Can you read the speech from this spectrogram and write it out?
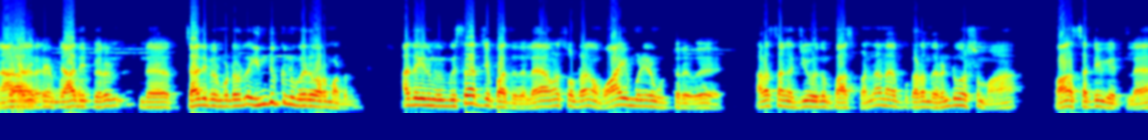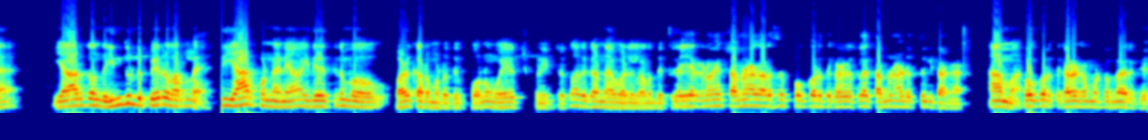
நாடார். ஜாதி பேர் இந்த ஜாதி பேர் மட்டும் வருது இந்துக்குன்னு பேர் வர மாட்டேங்குது அதை விசாரிச்சு பார்த்ததுல அவங்க சொல்றாங்க வாய்மொழியான உத்தரவு. அரசாங்க ஜியோ எதுவும் பாஸ் பண்ணல. ஆனால் இப்போ கடந்த ரெண்டு வருஷமா வாங்க சர்டிஃபிகேட்ல யாருக்கும் அந்த இந்துன்ற பேர் வரல. இது யார் பண்ணானே இதை எடுத்து நம்ம வழக்காட மன்றத்துக்கு போகணும் முயற்சி பண்ணிட்டு இருக்கோம். அதுக்கான வழி நடந்துட்டு இல்ல ஏற்கனவே தமிழக அரசு போக்குவரத்து கழகத்துல தமிழ்நாடு தூக்கிட்டாங்க. ஆமா. போக்குவரத்து கழகம் மட்டும்தான் இருக்கு.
